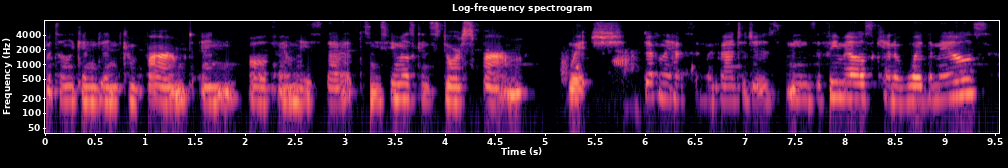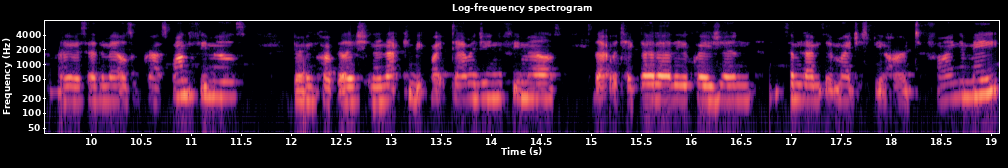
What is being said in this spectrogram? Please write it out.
it's only been confirmed in all families that these females can store sperm, which definitely has some advantages. It means the females can avoid the males. Like I said, the males will grasp onto females during copulation, and that can be quite damaging to females. So that would take that out of the equation. Sometimes it might just be hard to find a mate.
